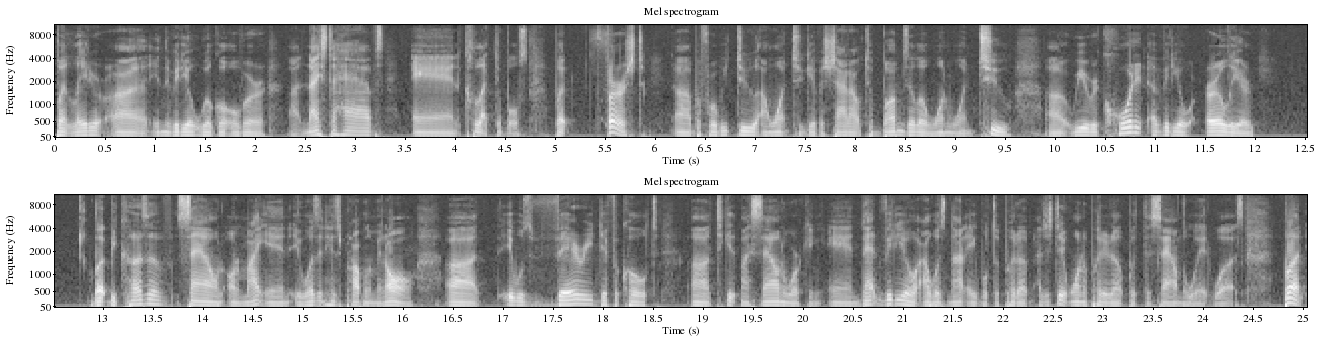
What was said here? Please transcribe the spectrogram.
but later uh, in the video we'll go over uh, nice-to-haves and collectibles. But first, uh, before we do, I want to give a shout out to Bumzilla112. Uh, we recorded a video earlier, but because of sound on my end, it wasn't his problem at all. Uh, it was very difficult uh, to get my sound working, and that video I was not able to put up. I just didn't want to put it up with the sound the way it was. But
